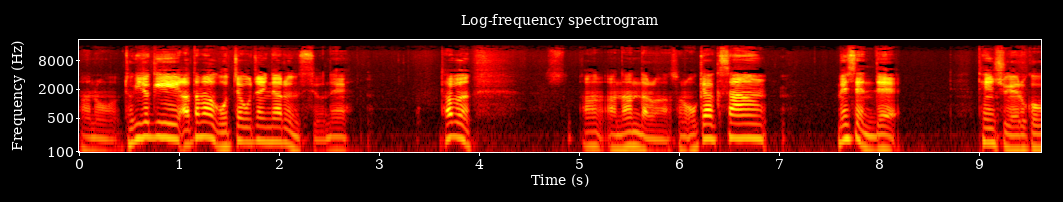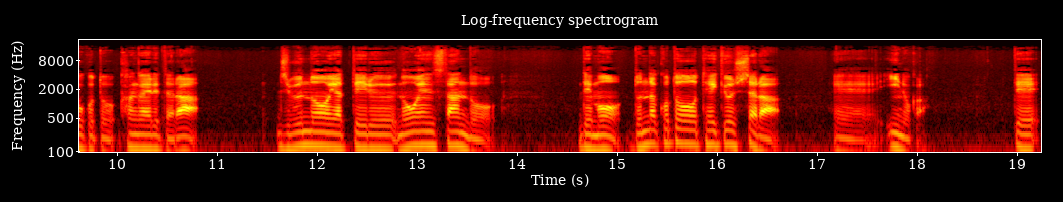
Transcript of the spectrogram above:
あの、時々頭がごっちゃごちゃになるんですよね。多分、あ、あなんだろうな、そのお客さん目線で店主が喜ぶことを考えれたら、自分のやっている農園スタンドでも、どんなことを提供したら、えーいいのか。で、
